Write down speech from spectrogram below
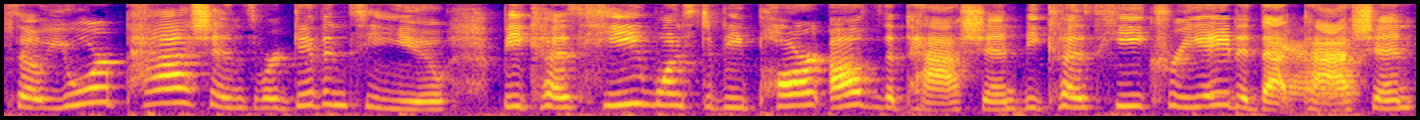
So your passions were given to you because he wants to be part of the passion because he created that yeah. passion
